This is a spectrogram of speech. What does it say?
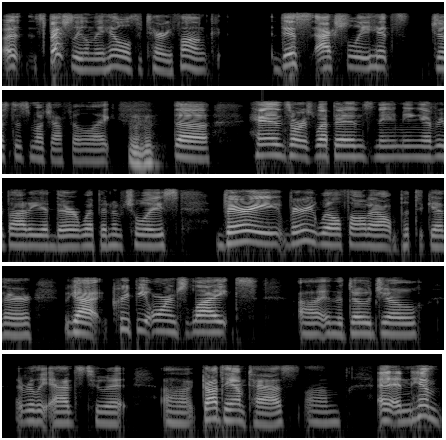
uh, especially on the hills of Terry Funk. This actually hits just as much. I feel like Mm-hmm. the hands are his weapons, naming everybody and their weapon of choice. Very, very well thought out and put together. We got creepy orange light uh, in the dojo that really adds to it. Uh, goddamn Taz, um, and, and him,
